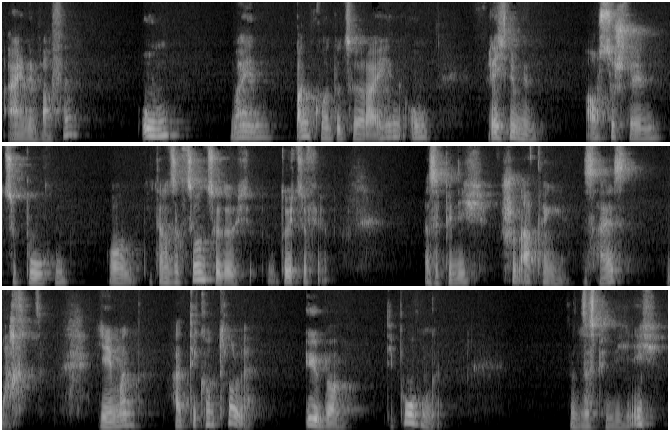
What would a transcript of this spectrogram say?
eine Waffe, um mein Bankkonto zu erreichen, um Rechnungen auszustellen, zu buchen und die Transaktion zu durch, durchzuführen. Also bin ich schon abhängig. Das heißt, Macht. Jemand hat die Kontrolle über die Buchungen. Und das bin nicht ich.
